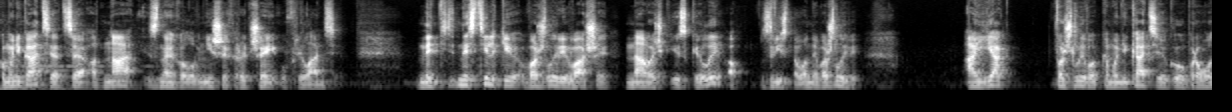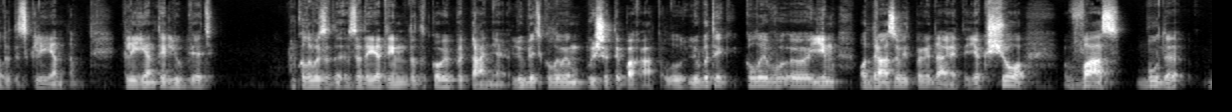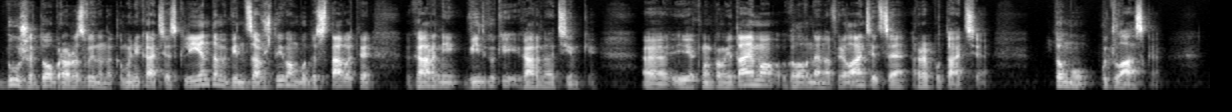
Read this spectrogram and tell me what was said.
Комунікація це одна з найголовніших речей у фрілансі. Не, не стільки важливі ваші навички і скили, а звісно, вони важливі. А як важлива комунікація, яку ви проводите з клієнтом. Клієнти люблять, коли ви задаєте їм додаткові питання, люблять, коли ви їм пишете багато, любите, коли ви е, їм одразу відповідаєте. Якщо вас буде дуже добре розвинена комунікація з клієнтом, він завжди вам буде ставити гарні відгуки і гарні оцінки. Е, І як ми пам'ятаємо, головне на фрілансі це репутація. Тому, будь ласка,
